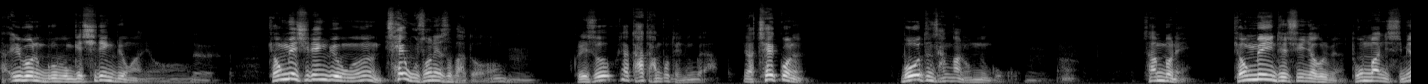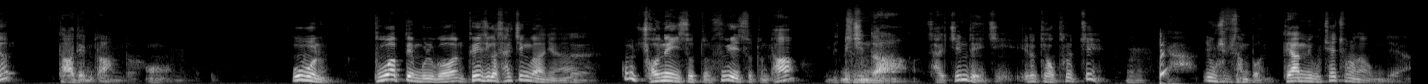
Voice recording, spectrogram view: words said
자, 1번은 물어본 게 실행비용 아니요. 네. 경매 실행비용은 최우선에서 받아. 음. 그래서 그냥 다 담보되는 거야. 자, 채권은 뭐든 상관없는 거고. 음. 어. 3번에 경매인 될 수 있냐 그러면 돈만 있으면 다 된다. 한다. 어. 5번은 부합된 물건 돼지가 살찐 거 아니야. 네. 그럼 전에 있었던 후에 있었던 다 미친다. 미친다. 살찐 돼지. 이렇게 하고 풀었지? 음. 야, 63번. 대한민국 최초로 나온 문제야.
